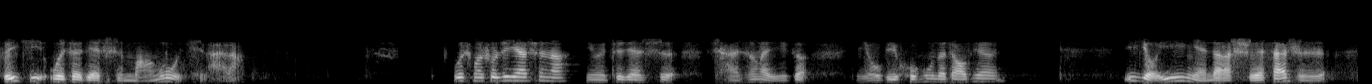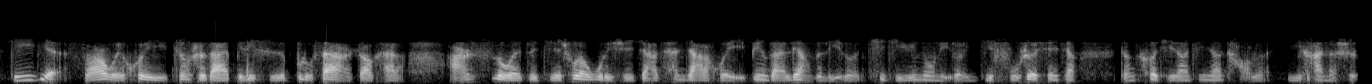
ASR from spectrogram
随即为这件事忙碌起来了。为什么说这件事呢？因为这件事产生了一个牛逼哄哄的照片。一九一一年的十月三十日，第一届索尔维会议正式在比利时布鲁塞尔召开了，二十四位最杰出的物理学家参加了会议，并在量子理论、气体运动理论以及辐射现象。等课题上进行讨论。遗憾的是，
